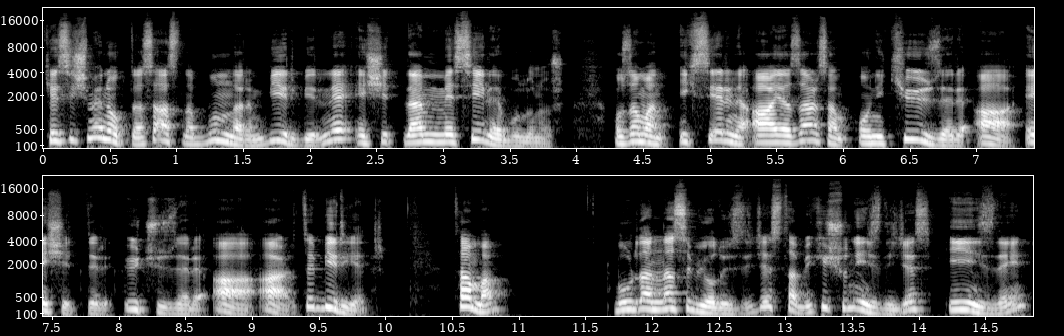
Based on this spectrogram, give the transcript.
Kesişme noktası aslında bunların birbirine eşitlenmesiyle bulunur. O zaman x yerine a yazarsam 12 üzeri a eşittir 3 üzeri a artı 1 gelir. Tamam. Buradan nasıl bir yolu izleyeceğiz? Tabii ki şunu izleyeceğiz. İyi izleyin.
